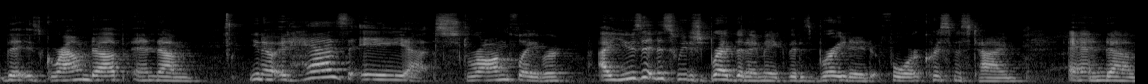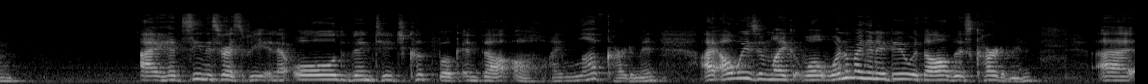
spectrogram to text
that is ground up and um, you know, it has a uh, strong flavor. I use it in a Swedish bread that I make that is braided for Christmas time. And um, I had seen this recipe in an old vintage cookbook and thought, oh, I love cardamom. I always am like, well, what am I gonna do with all this cardamom? Uh,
